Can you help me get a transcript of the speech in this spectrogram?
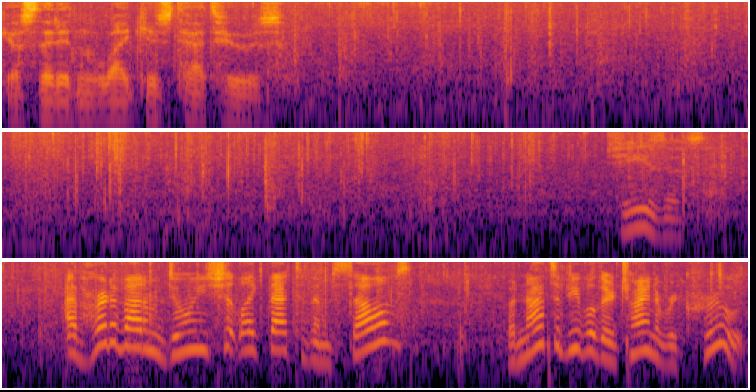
Guess they didn't like his tattoos. Jesus. I've heard about them doing shit like that to themselves, but not to people they're trying to recruit.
